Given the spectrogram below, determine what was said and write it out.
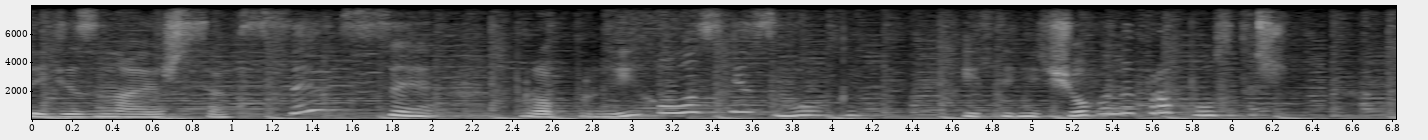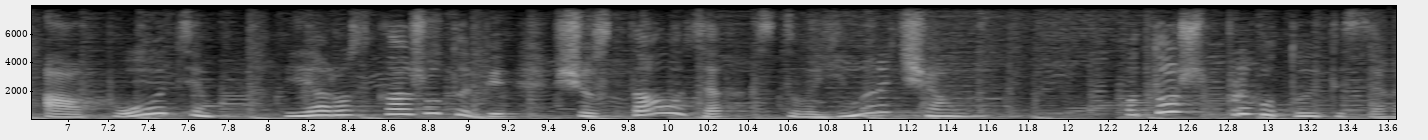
ти дізнаєшся все-все про приголосні звуки, і ти нічого не пропустиш. А потім я розкажу тобі, що сталося з твоїми речами. Отож, приготуйтеся.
